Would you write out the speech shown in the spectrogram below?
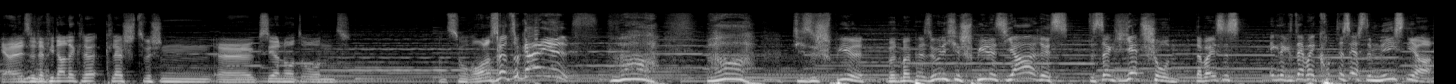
Ja, also der finale Cl Clash zwischen äh, Xehanort und, und Sora. Das wird so geil! Ah, ah. Dieses Spiel wird mein persönliches Spiel des Jahres. Das sage ich jetzt schon. Dabei ist es... Dabei kommt es erst im nächsten Jahr.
